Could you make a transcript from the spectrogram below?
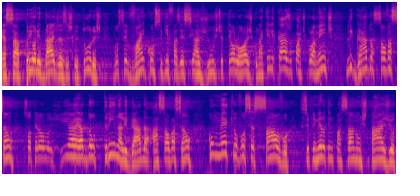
essa prioridade das Escrituras, você vai conseguir fazer esse ajuste teológico, naquele caso, particularmente, ligado à salvação. Soteriologia é a doutrina ligada à salvação. Como é que eu vou ser salvo se primeiro eu tenho que passar num estágio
